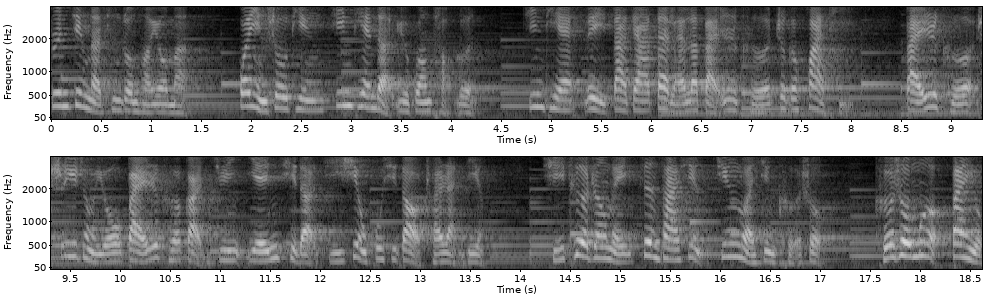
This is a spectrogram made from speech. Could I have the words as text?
尊敬的听众朋友们，欢迎收听今天的月光讨论。今天为大家带来了百日咳这个话题。百日咳是一种由百日咳杆菌引起的急性呼吸道传染病，其特征为阵发性痉挛性咳嗽，咳嗽末伴有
